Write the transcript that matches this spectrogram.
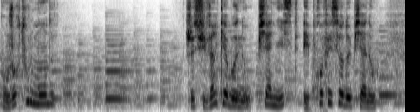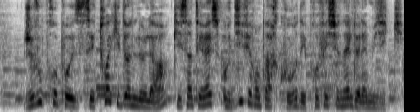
Bonjour tout le monde Je suis Vinca Bono, pianiste et professeur de piano. Je vous propose C'est toi qui donnes le la qui s'intéresse aux différents parcours des professionnels de la musique.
